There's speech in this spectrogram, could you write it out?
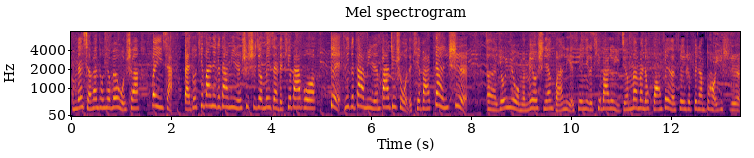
我们的小范同学问我说：“问一下，百度贴吧那个大迷人是十九妹在的贴吧不？对，那个大迷人吧就是我的贴吧，但是，呃，由于我们没有时间管理，所以那个贴吧就已经慢慢的荒废了，所以说非常不好意思。”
